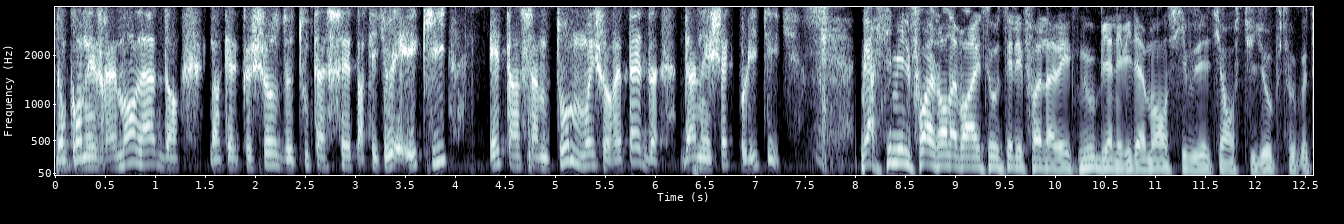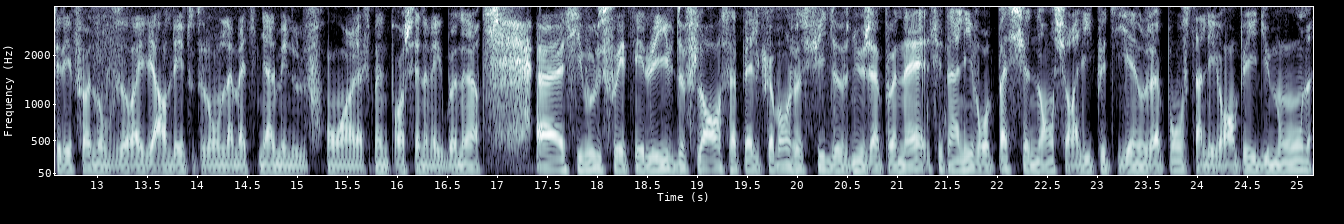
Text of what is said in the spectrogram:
Donc on est vraiment là dans dans quelque chose de tout à fait particulier et qui est un symptôme, moi je répète, d'un échec politique. Merci mille fois Jean d'avoir été au téléphone avec nous. Bien évidemment, si vous étiez en studio plutôt qu'au téléphone, on vous aurait gardé tout au long de la matinale, mais nous le ferons la semaine prochaine avec bonheur. Euh, si vous le souhaitez. Le livre de Florence s'appelle Comment je suis devenu japonais. C'est un livre passionnant sur la vie quotidienne au Japon. C'est un des grands pays du monde.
